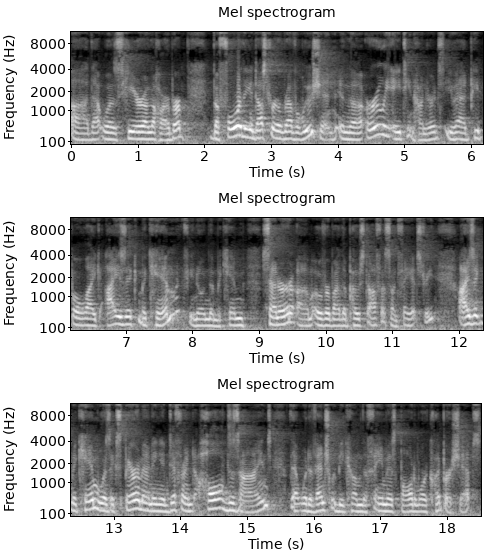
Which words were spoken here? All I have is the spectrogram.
uh, that was here on the harbor. Before the Industrial Revolution in the early 1800s, you had people like Isaac McKim, if you know the McKim Center um, over by the post office on Fayette Street. Isaac McKim was experimenting in different hull designs that would eventually become the famous Baltimore Clipper ships.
